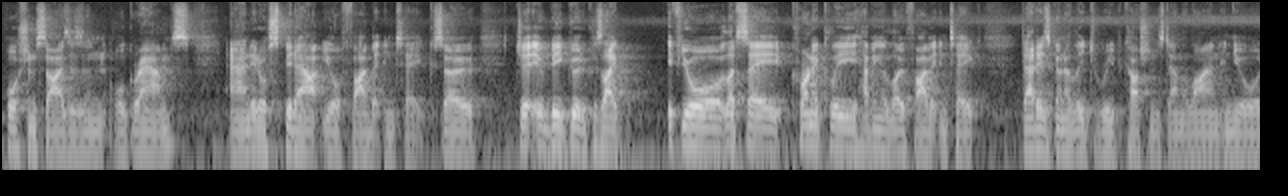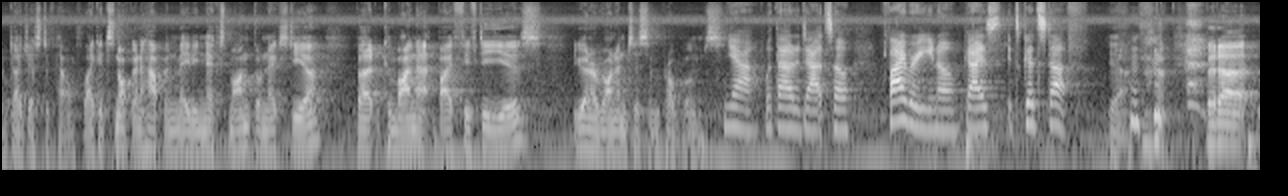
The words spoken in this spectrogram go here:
portion sizes and or grams, and it'll spit out your fiber intake. So it would be good because, like, if you're, let's say, chronically having a low fiber intake, that is going to lead to repercussions down the line in your digestive health. Like it's not going to happen maybe next month or next year, but combine that by 50 years, you're going to run into some problems. Yeah, without a doubt. So fiber, you know, guys, it's good stuff. Yeah. but uh,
